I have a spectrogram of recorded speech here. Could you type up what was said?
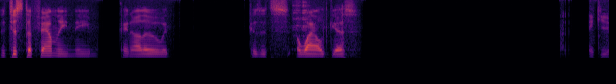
It's just a family name, kind of, because it's a wild guess. Thank you.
